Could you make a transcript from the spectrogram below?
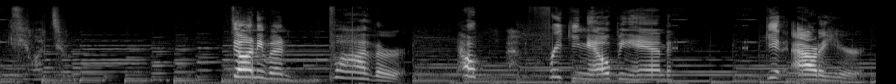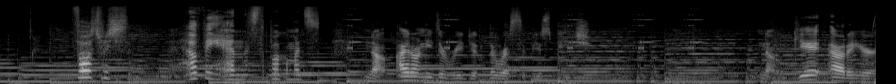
if you want to. Don't even bother! Help! Freaking helping hand! Get out of here! Volt Switch helping hand lets the Pokemon's... No, I don't need to read the rest of your speech. No, get out of here.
